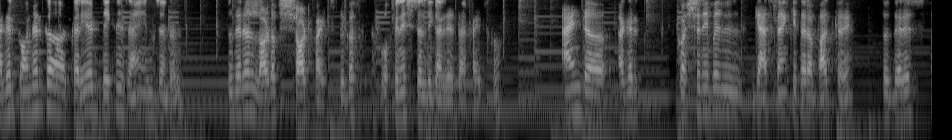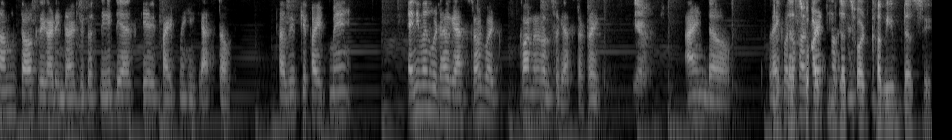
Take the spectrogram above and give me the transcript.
अगर कॉर्नर का करियर देखने जाएँ इन जनरल तो there are lot of short fights because वो फिनिश जल्दी कर देता है फाइट्स को एंड अगर क्वेश्चनेबल गैस टैंक की तरह बात करें तो there is some talk regarding that because Nate Diaz के फाइट में ही गैस्ड आउट हबीब के फाइट में anyone would have gassed out but Conor also gassed out right yeah, and Like that's what that's what Khabib does to.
